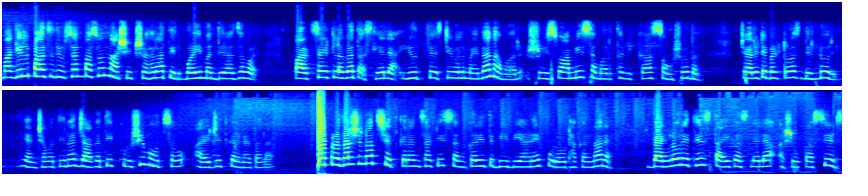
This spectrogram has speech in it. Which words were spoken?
मागील पाच दिवसांपासून नाशिक शहरातील बळी मंदिराजवळ पार्कसाईट लगत असलेल्या युथ फेस्टिवल मैदानावर श्री स्वामी समर्थ विकास संशोधन चॅरिटेबल ट्रस्ट दिंडोरी यांच्या वतीनं जागतिक कृषी महोत्सव आयोजित करण्यात आला. या प्रदर्शनात शेतकऱ्यांसाठी संकरित बी बियाणे पुरवठा करणाऱ्या बँगलोर येथे स्थायिक असलेल्या अशोका सीड्स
